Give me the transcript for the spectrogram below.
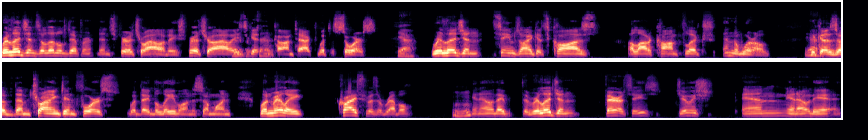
religion's a little different than spirituality. Spirituality is getting in contact with the source. Yeah religion seems like it's caused a lot of conflicts in the world yeah. because of them trying to enforce what they believe onto someone when really Christ was a rebel. Mm-hmm. You know, they the religion, Pharisees, Jewish, and you know the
